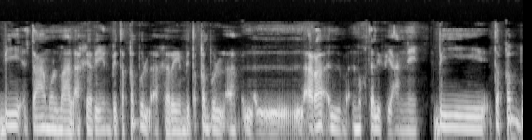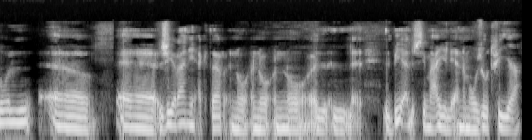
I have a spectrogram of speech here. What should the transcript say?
بالتعامل مع الآخرين بتقبل الآخرين بتقبل الآراء المختلفة عني. بتقبل آه، آه، جيراني أكثر إنه إنه إنه البيئة الاجتماعية اللي أنا موجود فيها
